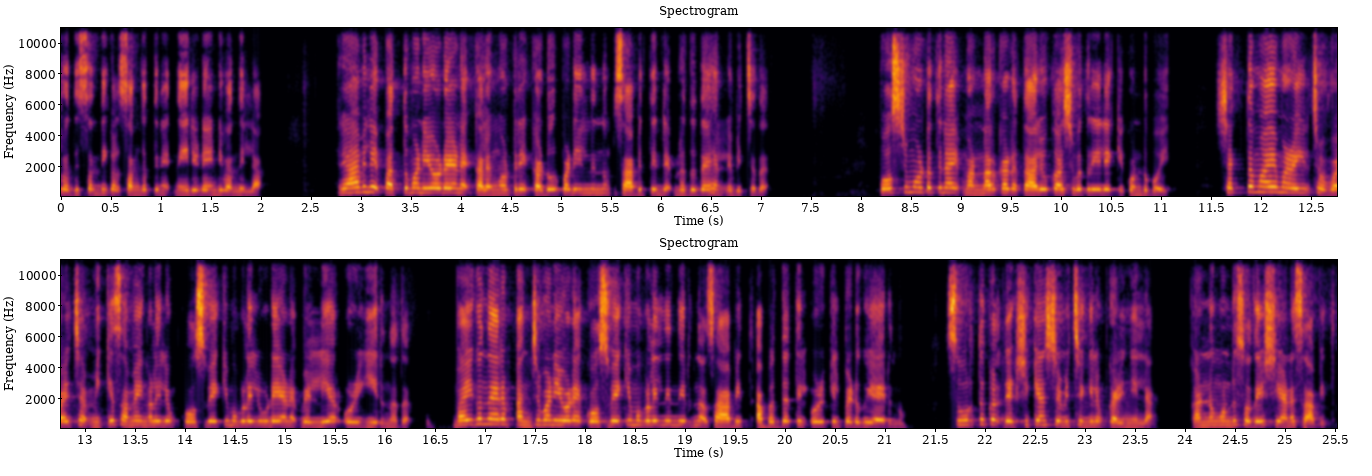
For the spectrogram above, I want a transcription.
പ്രതിസന്ധികൾ സംഘത്തിന് നേരിടേണ്ടി വന്നില്ല. രാവിലെ പത്ത് മണിയോടെയാണ് കലങ്ങോട്ടിരി കടൂർപ്പടിയിൽ നിന്നും സാബിത്തിന്റെ മൃതദേഹം ലഭിച്ചത്. പോസ്റ്റ്മോർട്ടത്തിനായി മണ്ണാർക്കാട് താലൂക്ക് ആശുപത്രിയിലേക്ക് കൊണ്ടുപോയി. ശക്തമായ മഴയിൽ ചൊവ്വാഴ്ച മിക്ക സമയങ്ങളിലും കോസ്വേക്ക് മുകളിലൂടെയാണ് വെള്ളിയാർ ഒഴുകിയിരുന്നത്. വൈകുന്നേരം അഞ്ചു മണിയോടെ കോസ്വേക്ക് മുകളിൽ നിന്നിരുന്ന സാബിത്ത് അബദ്ധത്തിൽ ഒഴുക്കിൽപ്പെടുകയായിരുന്നു. സുഹൃത്തുക്കൾ രക്ഷിക്കാൻ ശ്രമിച്ചെങ്കിലും കഴിഞ്ഞില്ല. കണ്ണുംകൊണ്ട് സ്വദേശിയാണ് സാബിത്ത്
